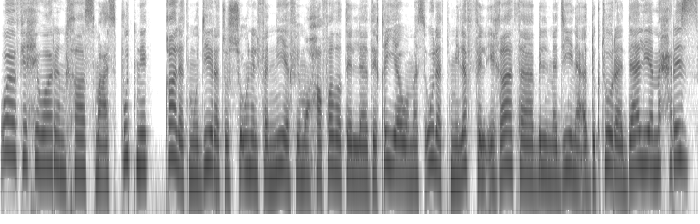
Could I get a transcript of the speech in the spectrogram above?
وفي حوار خاص مع سبوتنيك قالت مديرة الشؤون الفنية في محافظة اللاذقية ومسؤولة ملف الإغاثة بالمدينة الدكتورة داليا محرز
